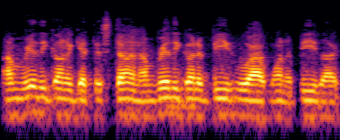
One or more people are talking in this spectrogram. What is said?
I'm really gonna get this done. I'm really gonna be who I want to be. Like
